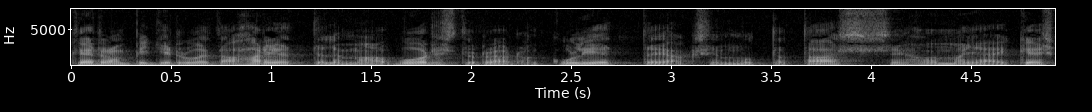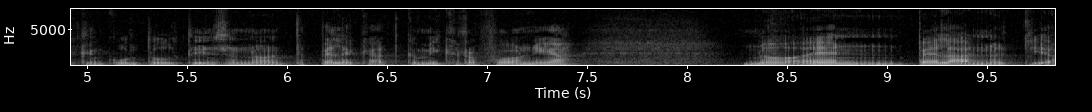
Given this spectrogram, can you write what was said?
Kerran piti ruveta harjoittelemaan vuoristoraudan kuljettajaksi, mutta taas se homma jäi kesken, kun tultiin sanoa, että pelkäätkö mikrofonia. No en pelännyt ja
